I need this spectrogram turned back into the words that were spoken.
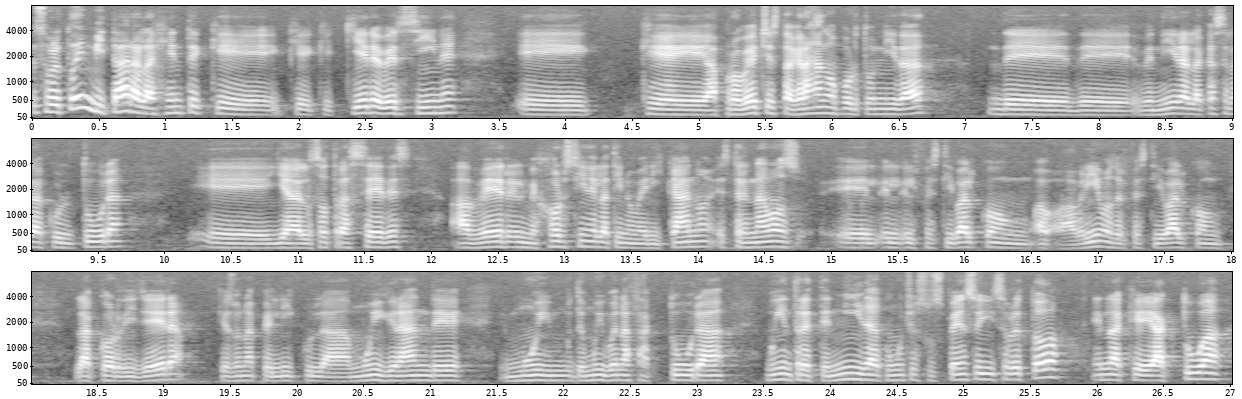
Sobre todo invitar a la gente que, que, que quiere ver cine, eh, que aproveche esta gran oportunidad de, de, venir a la Casa de la Cultura eh, y a las otras sedes a ver el mejor cine latinoamericano. Estrenamos el, el, el, festival con, abrimos el festival con La Cordillera, que es una película muy grande, muy, de muy buena factura, muy entretenida, con mucho suspenso y sobre todo en la que actúa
